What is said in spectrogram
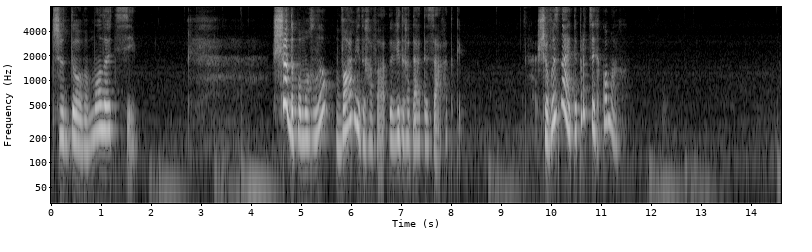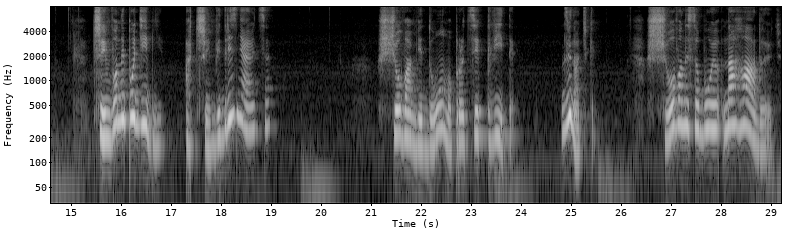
Чудово, молодці. Що допомогло вам відгадати загадки? Що ви знаєте про цих комах? Чим вони подібні, а чим відрізняються? Що вам відомо про ці квіти? Дзвіночки. Що вони собою нагадують?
